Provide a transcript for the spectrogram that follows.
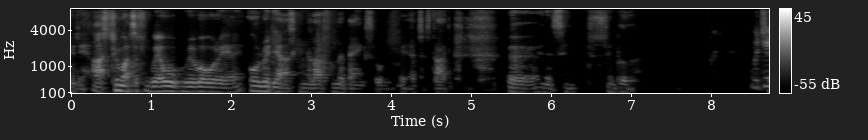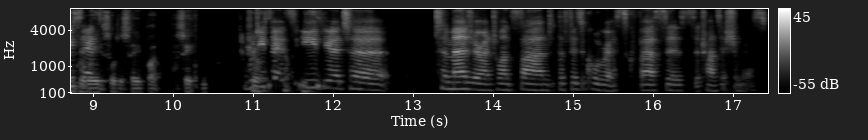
really ask too much. We were, we were already, asking a lot from the bank, so we had to start uh, in a sim simple, would you say, way, so to say, but would you say it's easier to to measure and to understand the physical risk versus the transition risk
